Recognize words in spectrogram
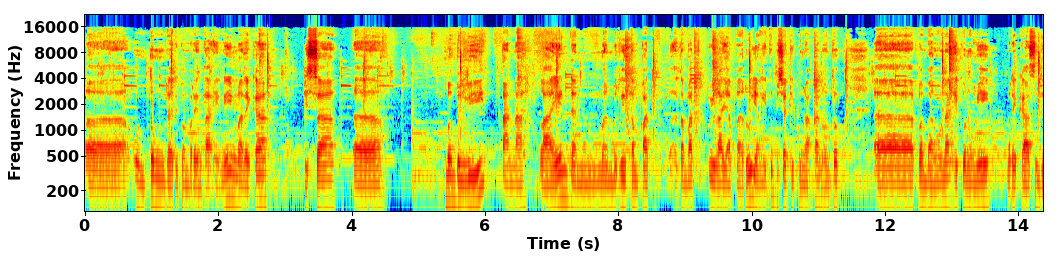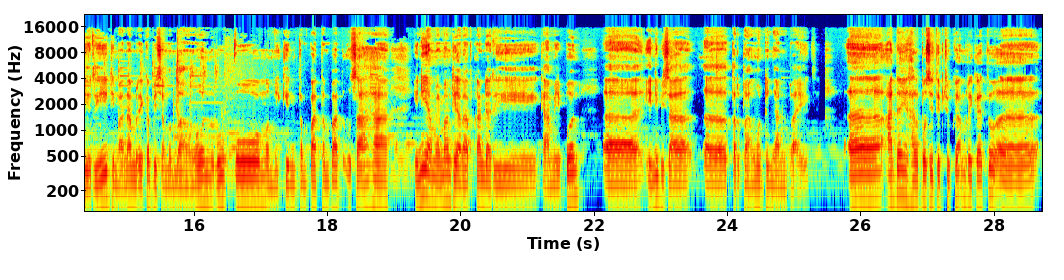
uh, untung dari pemerintah ini. Mereka bisa uh, membeli tanah lain dan memberi tempat tempat wilayah baru yang itu bisa digunakan untuk uh, pembangunan ekonomi mereka sendiri di mana mereka bisa membangun ruko, membuat tempat-tempat usaha. Ini yang memang diharapkan dari kami pun uh, ini bisa uh, terbangun dengan baik. Uh, ada yang hal positif juga mereka itu uh,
